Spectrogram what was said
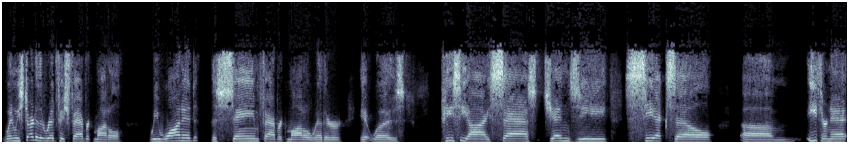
when we started the Redfish fabric model, we wanted the same fabric model, whether it was PCI, SAS, Gen Z, CXL, um, Ethernet,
